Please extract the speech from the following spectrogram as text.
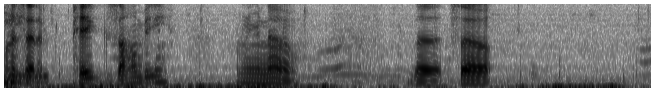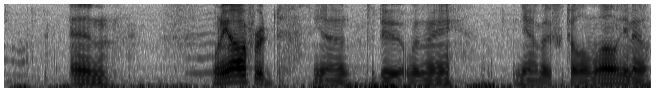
what is that, a pig zombie? I don't even know. But, so... And when he offered, you know, to do it with me, you know, I basically told him, well, you know,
